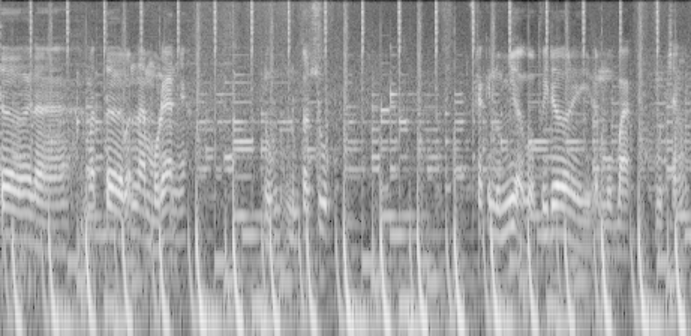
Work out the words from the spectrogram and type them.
tơ hay là master vẫn là màu đen nhé. Núm núm cao su. Các cái núm nhựa của feeder này là màu bạc, màu trắng.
